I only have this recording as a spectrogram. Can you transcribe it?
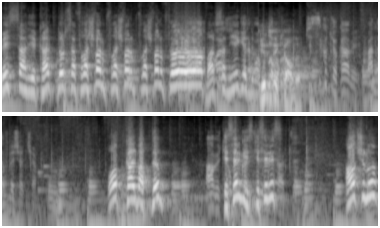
5 saniye kalp, 4 saniye flash var mı? Flash var mı? Flash var mı? Flash- Varsa Var. niye geldi? Telefon-. Hiç sıkıntı yok abi. Ben de flash atacağım. Hop kalp attım. Abi çok Keser miyiz? kaliteli Keseriz. kartı. Al şunu.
